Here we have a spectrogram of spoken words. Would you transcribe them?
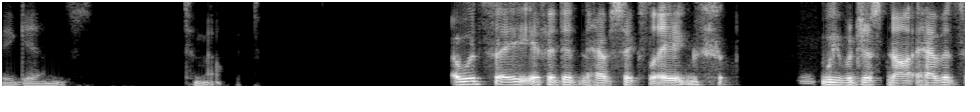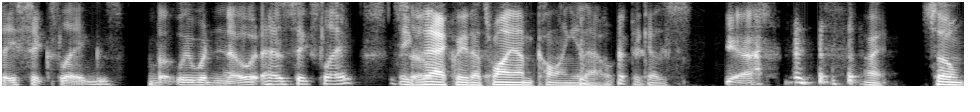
begins to milk it. I would say if it didn't have six legs, we would just not have it say six legs, but we would know it has six legs. so- Exactly. That's why I'm calling it out because. Yeah. All right. So,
